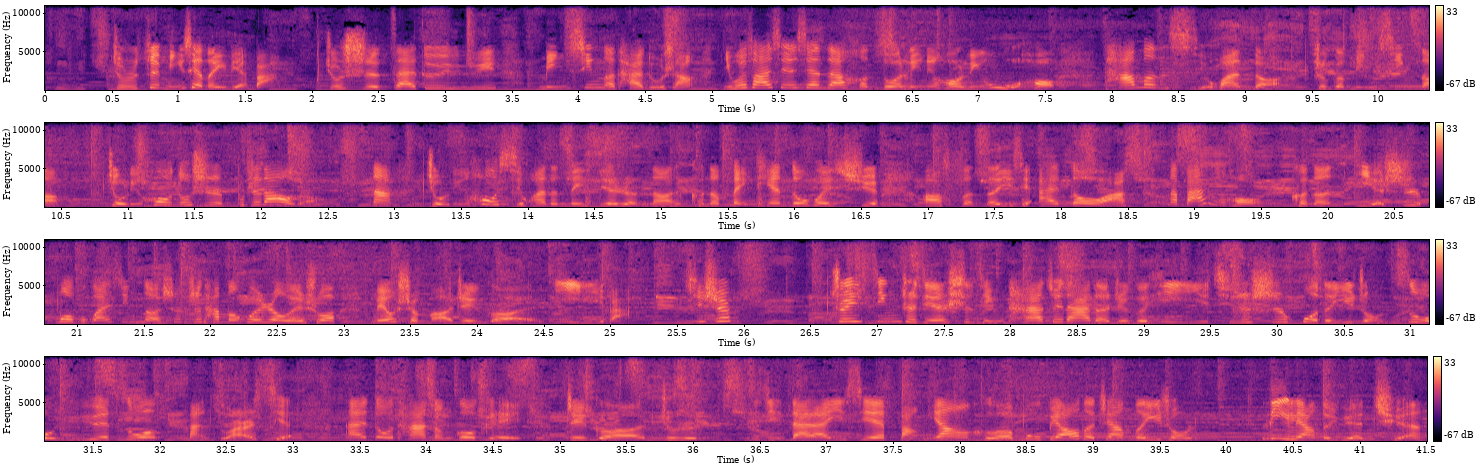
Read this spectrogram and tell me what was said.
就是最明显的一点吧，就是在对于明星的态度上，你会发现现在很多零零后、零五后，他们喜欢的这个明星呢。九零后都是不知道的，那九零后喜欢的那些人呢，可能每天都会去啊粉的一些爱豆啊。那八零后可能也是漠不关心的，甚至他们会认为说没有什么这个意义吧。其实，追星这件事情，它最大的这个意义其实是获得一种自我愉悦、自我满足，而且爱豆他能够给这个就是。自己带来一些榜样和目标的这样的一种力量的源泉。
